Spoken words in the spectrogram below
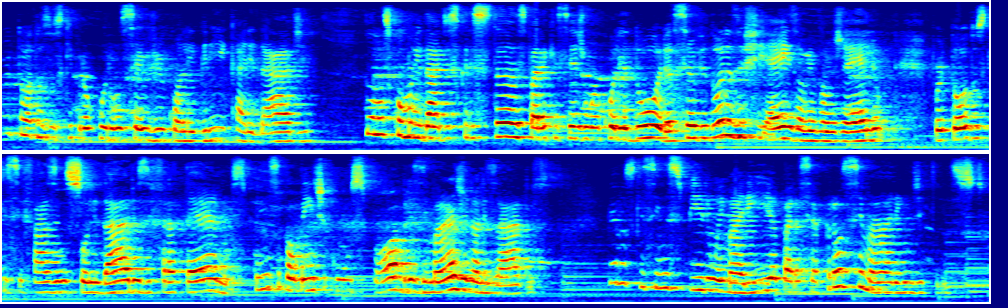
Por todos os que procuram servir com alegria e caridade, pelas comunidades cristãs para que sejam acolhedoras, servidoras e fiéis ao Evangelho, por todos que se fazem solidários e fraternos, principalmente com os pobres e marginalizados, pelos que se inspiram em Maria para se aproximarem de Cristo.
